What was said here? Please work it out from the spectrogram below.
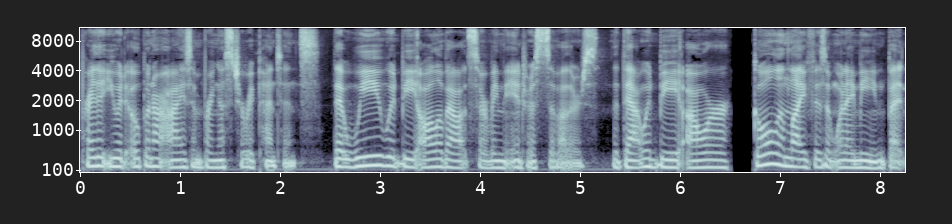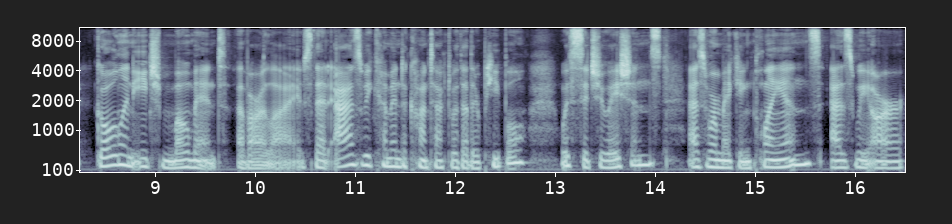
pray that you would open our eyes and bring us to repentance, that we would be all about serving the interests of others, that that would be our goal in life isn't what I mean, but goal in each moment of our lives. That as we come into contact with other people, with situations, as we're making plans, as we are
